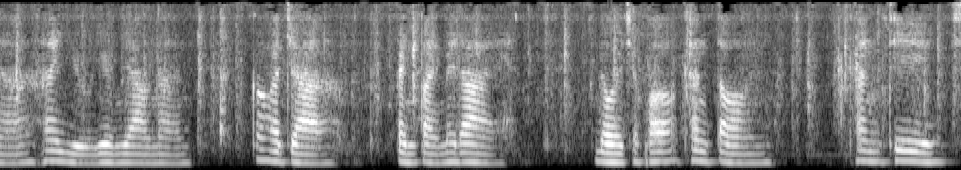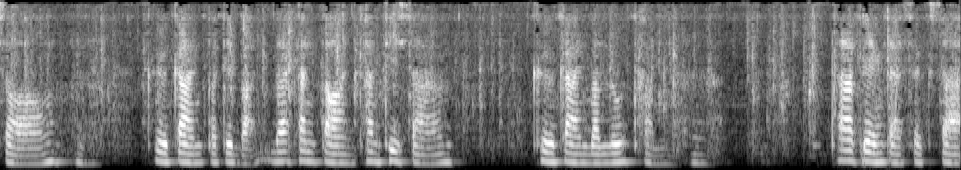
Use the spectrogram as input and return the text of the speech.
นาให้อยู่ยืนยาวนาน ก็จะเป็นไปไม่ได้ โดยเฉพาะขั้นตอนขั้นที่สองคือการปฏิบัติและขั้นตอนขั้นที่สามคือการบรรลุธรรม ถ้าเพียงแต่ศึกษา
